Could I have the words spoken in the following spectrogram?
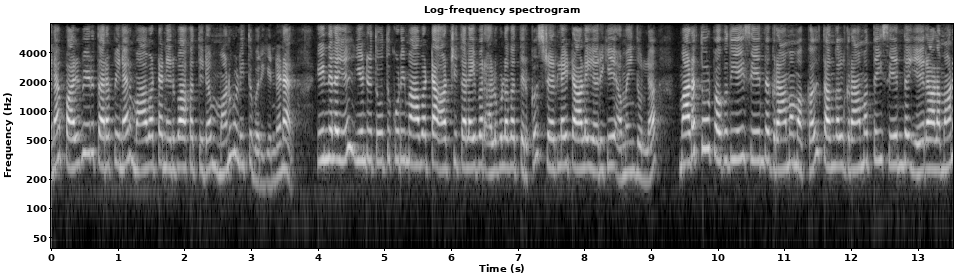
என பல்வேறு தரப்பினர் மாவட்ட நிர்வாகத்திடம் மனு அளித்து வருகின்றனர். இந்நிலையில் இன்று தூத்துக்குடி மாவட்ட ஆட்சித்தலைவர் அலுவலகத்திற்கு ஸ்டெர்லைட் ஆலை அருகே அமைந்துள்ள மடத்தூர் பகுதியை சேர்ந்த கிராம மக்கள் தங்கள் கிராமத்தை சேர்ந்த ஏராளமான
